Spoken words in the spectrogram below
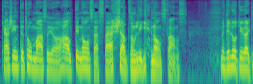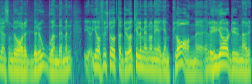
kanske inte tomma. Alltså jag har alltid någon så här stashad som ligger någonstans. Men det låter ju verkligen som du har ett beroende. Men jag har förstått att du har till och med någon egen plan. Eller hur gör du när,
